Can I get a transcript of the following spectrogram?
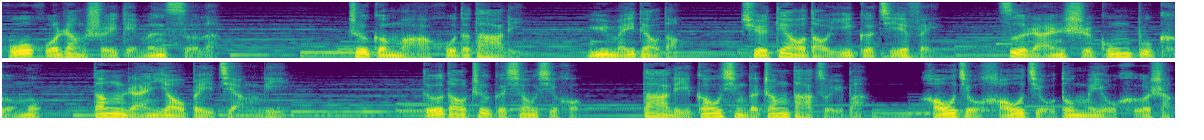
活活让水给闷死了。这个马虎的大李，鱼没钓到，却钓到一个劫匪，自然是功不可没，当然要被奖励。得到这个消息后，大李高兴的张大嘴巴，好久好久都没有合上。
